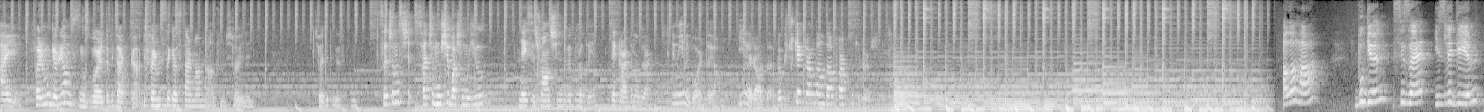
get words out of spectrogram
Ay farımı görüyor musunuz bu arada? Bir dakika. Bir farımı size göstermem lazım. Şöyle. Şöyle de göstereyim. Saçımız, saçımışı başımışı. Neyse şu an şimdi ve buradayım. Tekrardan alıyorum. Tipim iyi mi bu arada ya? İyi herhalde. Böyle küçük ekrandan daha farklı duruyoruz. Aloha. Bugün size izlediğim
